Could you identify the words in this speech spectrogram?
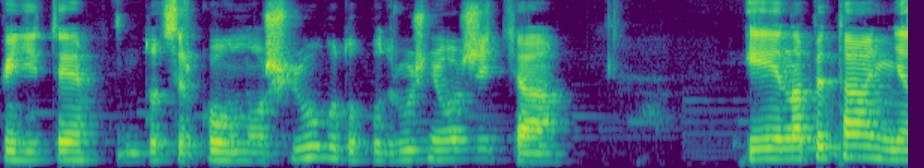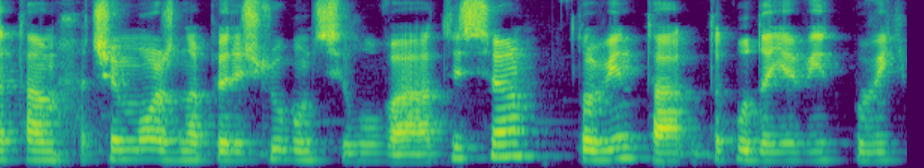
підійти до церковного шлюбу, до подружнього життя. І на питання, там, чи можна перед шлюбом цілуватися, то він так, таку дає відповідь.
